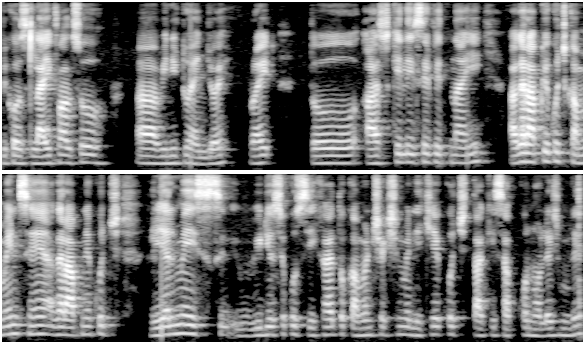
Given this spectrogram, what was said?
Because life also we need to enjoy right तो आज के लिए सिर्फ़ इतना ही। अगर आपके कुछ कमेंट्स हैं अगर आपने कुछ रियल में इस वीडियो से कुछ सीखा है तो कमेंट सेक्शन में लिखिए कुछ ताकि सबको नॉलेज मिले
